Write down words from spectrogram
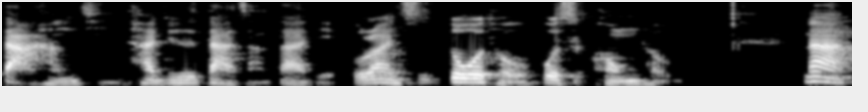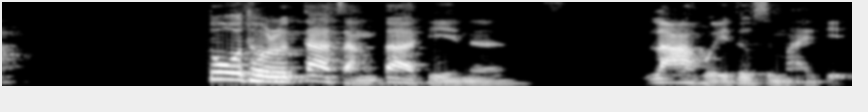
大行情，它就是大涨大跌，不论是多头或是空头。那多头的大涨大跌呢，拉回都是买点；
